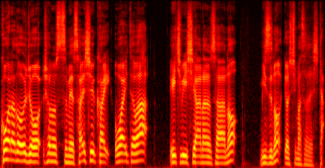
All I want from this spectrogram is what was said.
小原道場書のすすめ最終回お相手は HBC アナウンサーの水野義政でした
